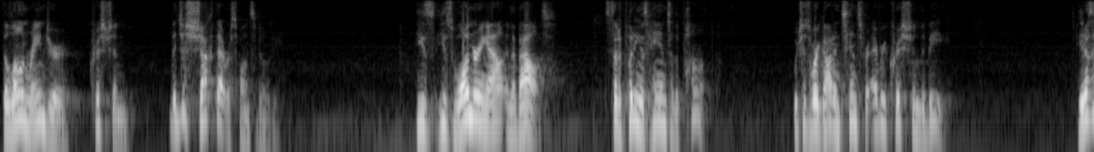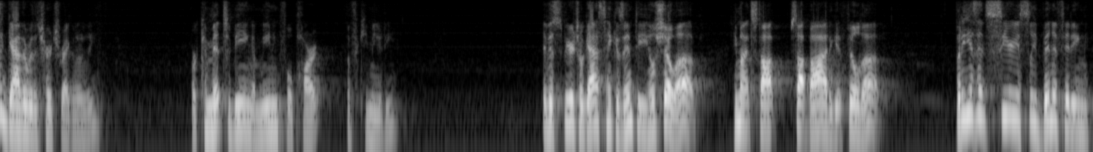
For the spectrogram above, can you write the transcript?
the Lone Ranger Christian, they just shuck that responsibility. He's, he's wandering out and about instead of putting his hand to the pump, which is where God intends for every Christian to be. He doesn't gather with the church regularly or commit to being a meaningful part of the community. If his spiritual gas tank is empty, he'll show up. He might stop, stop by to get filled up. But he isn't seriously benefiting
